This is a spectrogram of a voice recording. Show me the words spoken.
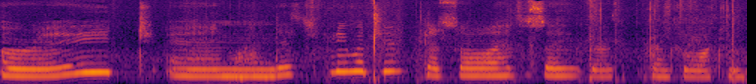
Alright, and that's pretty much it. That's all I have to say, guys. Thanks for watching.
